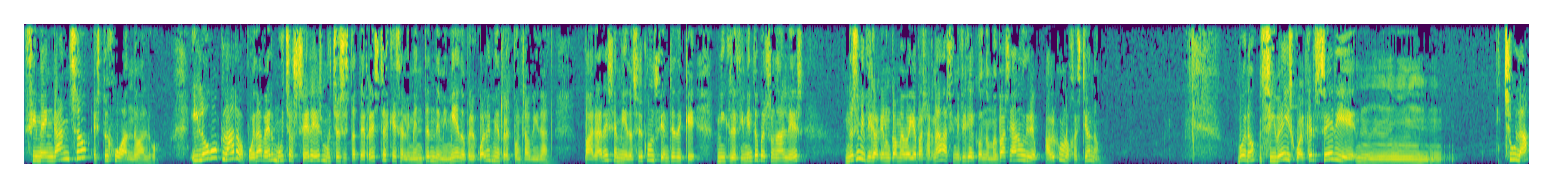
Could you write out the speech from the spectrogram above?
Si me engancho, estoy jugando algo. Y luego, claro, puede haber muchos seres, muchos extraterrestres que se alimenten de mi miedo, pero ¿cuál es mi responsabilidad? Parar ese miedo, ser consciente de que mi crecimiento personal es, no significa que nunca me vaya a pasar nada, significa que cuando me pase algo diré, a ver cómo lo gestiono. Bueno, si veis cualquier serie mmm, chula,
